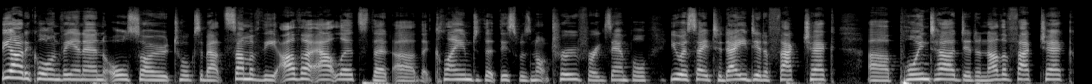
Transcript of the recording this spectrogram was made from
The article on VNN also talks about some of the other outlets that uh, that claimed that this was not true. For example, USA Today did a fact check. Uh, Poynter did another fact check.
